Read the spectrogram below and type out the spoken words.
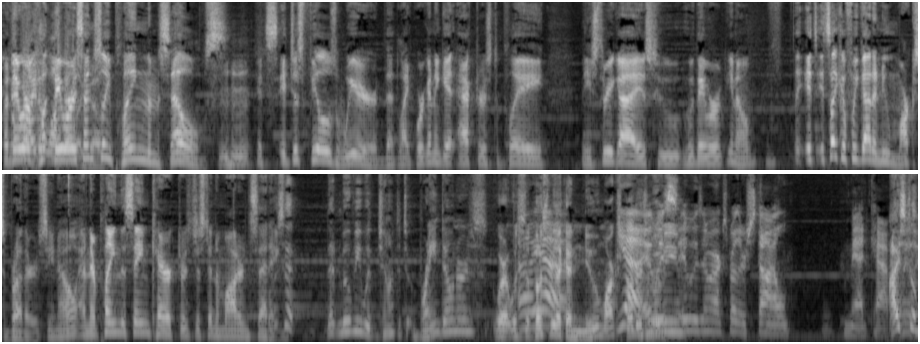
But they were Quite a pl- they were essentially ago. playing themselves. Mm-hmm. It's it just feels weird that like we're gonna get actors to play these three guys who who they were you know it's it's like if we got a new Marx Brothers you know and they're playing the same characters just in a modern setting. What's that that movie with John Turturro, Brain Donors, where it was Oh, supposed to be like a new Marx yeah, Brothers it movie? was it was a Marx Brothers style madcap. I still.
